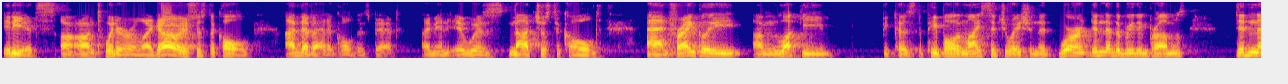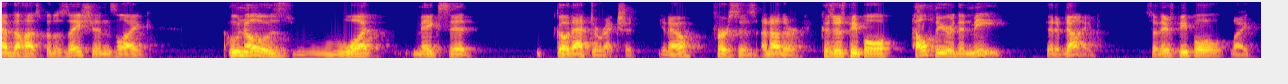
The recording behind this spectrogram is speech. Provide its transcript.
idiots on, on Twitter are like, oh, it's just a cold. I've never had a cold this bad. I mean, it was not just a cold. And frankly, I'm lucky because the people in my situation that weren't didn't have the breathing problems, didn't have the hospitalizations, like who knows what makes it go that direction, you know, versus another. Because there's people healthier than me that have died. So there's people like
